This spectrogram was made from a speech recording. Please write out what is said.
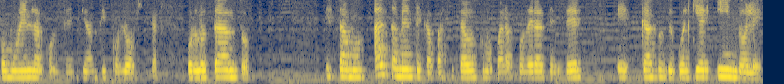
como en la contención psicológica. Por lo tanto, estamos altamente capacitados como para poder atender eh, casos de cualquier índole,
